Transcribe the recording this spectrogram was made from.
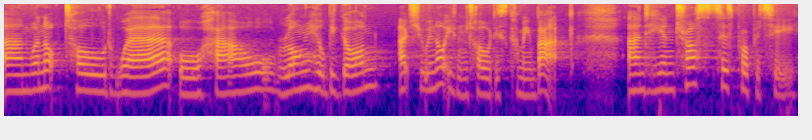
and we're not told where or how long he'll be gone. Actually, we're not even told he's coming back and he entrusts his property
